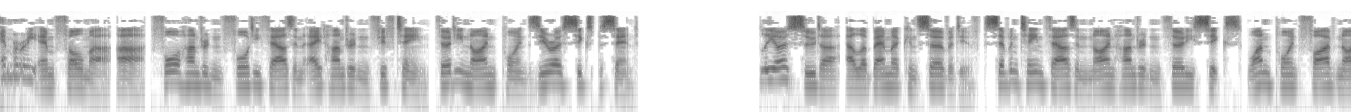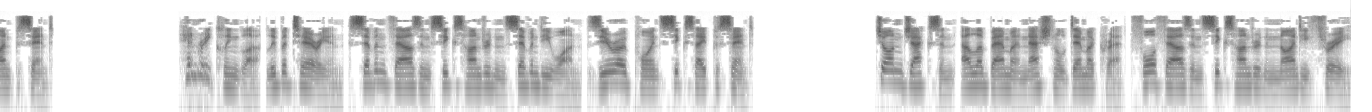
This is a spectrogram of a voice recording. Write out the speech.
Emory M. Folmar R. 440,815 39.06% Leo Suter Alabama conservative 17,936 1.59% Henry Klingler libertarian 7,671 0.68% John Jackson Alabama National Democrat 4,693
